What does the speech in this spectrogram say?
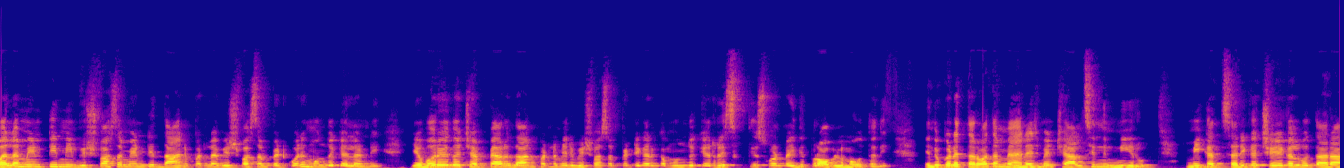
బలం ఏంటి మీ విశ్వాసం ఏంటి దాని పట్ల విశ్వాసం పెట్టుకొని ముందుకెళ్ళండి. ఎవరు ఏదో చెప్పారు దాని పట్ల మీరు విశ్వాసం పెట్టి కనుక ముందుకే రిస్క్ తీసుకున్నట్లయితే ప్రాబ్లం అవుతుంది. ఎందుకంటే తర్వాత మేనేజ్మెంట్ చేయాల్సింది మీరు. మీకు అది సరిగ్గా చేయగలుగుతారా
